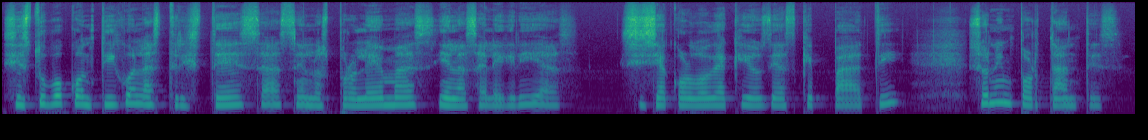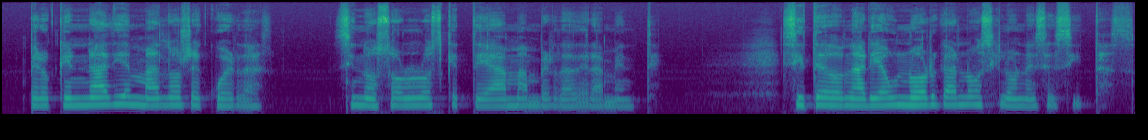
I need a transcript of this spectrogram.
si estuvo contigo en las tristezas, en los problemas y en las alegrías, si se acordó de aquellos días que para ti son importantes, pero que nadie más los recuerda, sino solo los que te aman verdaderamente. Si te donaría un órgano si lo necesitas.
